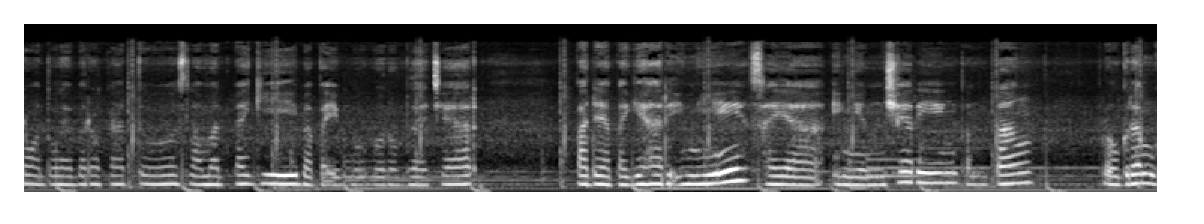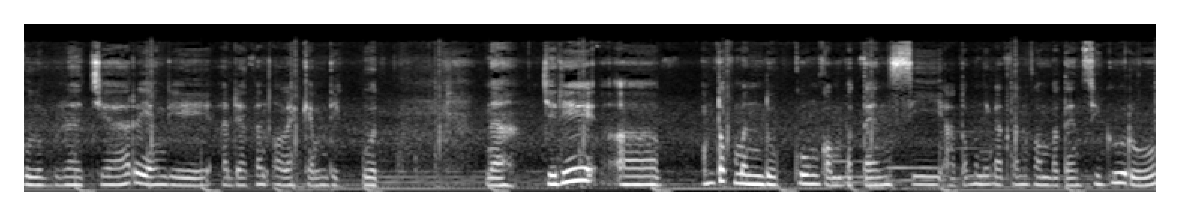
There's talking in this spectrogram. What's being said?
warahmatullahi wabarakatuh. Selamat pagi Bapak Ibu Guru Belajar. Pada pagi hari ini saya ingin sharing tentang program Guru Belajar yang diadakan oleh Kemdikbud. Nah, jadi uh, untuk mendukung kompetensi atau meningkatkan kompetensi guru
